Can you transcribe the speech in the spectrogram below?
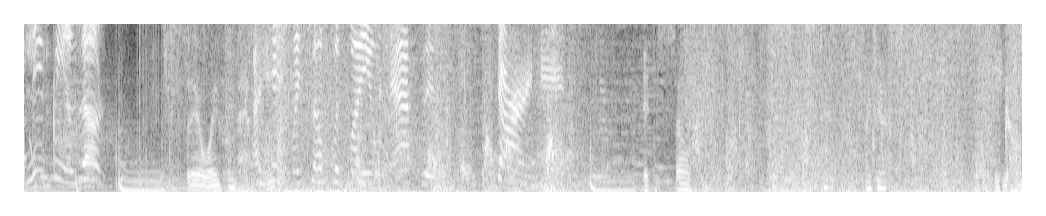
Leave me alone! Stay away from him. I hate myself with my own acid. Darn it! It's self-destructive, I guess. Become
